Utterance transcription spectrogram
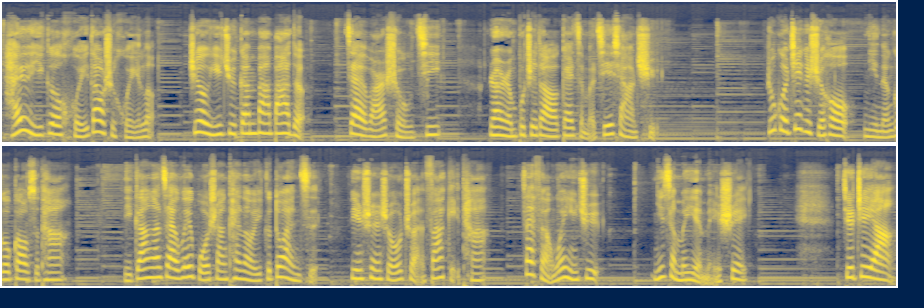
还有一个回倒是回了，只有一句干巴巴的在玩手机，让人不知道该怎么接下去。如果这个时候你能够告诉他，你刚刚在微博上看到一个段子，并顺手转发给他，再反问一句：“你怎么也没睡？”就这样，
